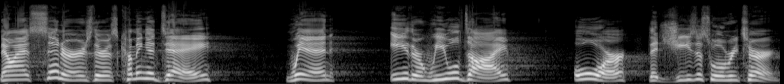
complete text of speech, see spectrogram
Now, as sinners, there is coming a day when either we will die or that Jesus will return.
